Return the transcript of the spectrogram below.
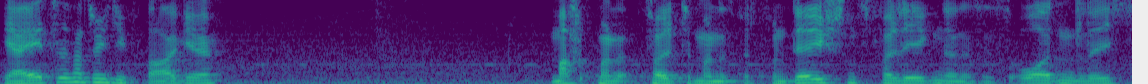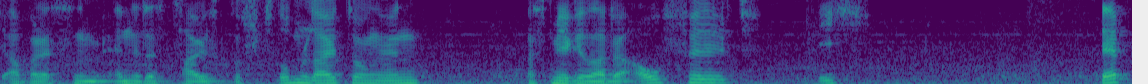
Ja, jetzt ist natürlich die Frage, macht man, sollte man es mit Foundations verlegen, dann ist es ordentlich, aber es sind am Ende des Tages bloß Stromleitungen. Was mir gerade auffällt, ich... Depp.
